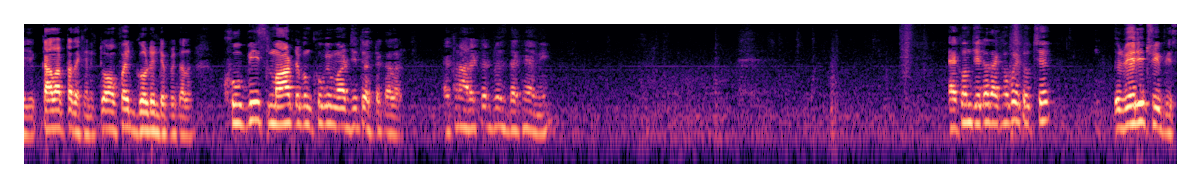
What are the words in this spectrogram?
এই যে কালারটা দেখেন, একটু অফ হোয়াইট গোল্ডেন টাইপের কালার খুবই স্মার্ট এবং খুবই মার্জিত একটা কালার এখন আরেকটা ড্রেস দেখাই আমি। এখন যেটা দেখাবো, এটা হচ্ছে রেডি থ্রি পিস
